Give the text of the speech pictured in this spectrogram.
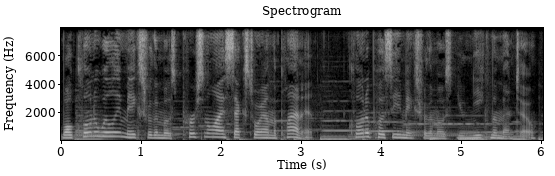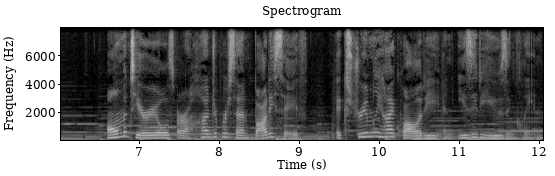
While Clone-A-Willy makes for the most personalized sex toy on the planet, Clone-A-Pussy makes for the most unique memento. All materials are 100% body safe, extremely high quality, and easy to use and clean.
